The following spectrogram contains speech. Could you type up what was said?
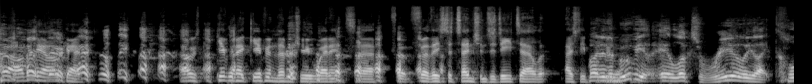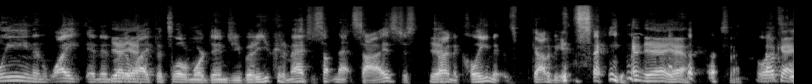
Oh, they are, okay. I was giving it, giving them due when it's uh, for, for this attention to detail that actually. But in the movie, it looks really like clean and white, and in Yeah, real yeah. life, it's a little more dingy. But you can imagine something that size, just Yeah. trying to clean it, it's got to be insane. yeah, yeah. So, okay,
